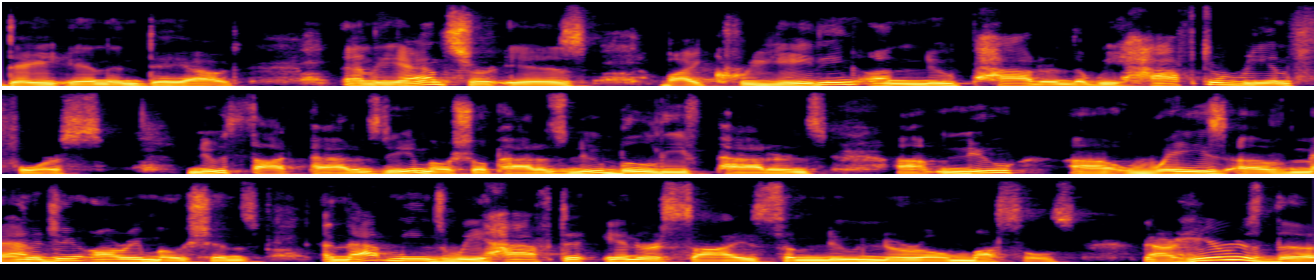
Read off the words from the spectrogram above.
day in and day out? And the answer is by creating a new pattern that we have to reinforce new thought patterns, new emotional patterns, new belief patterns, um, new uh, ways of managing our emotions. And that means we have to Innercise some new neural muscles. Now, here is the,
